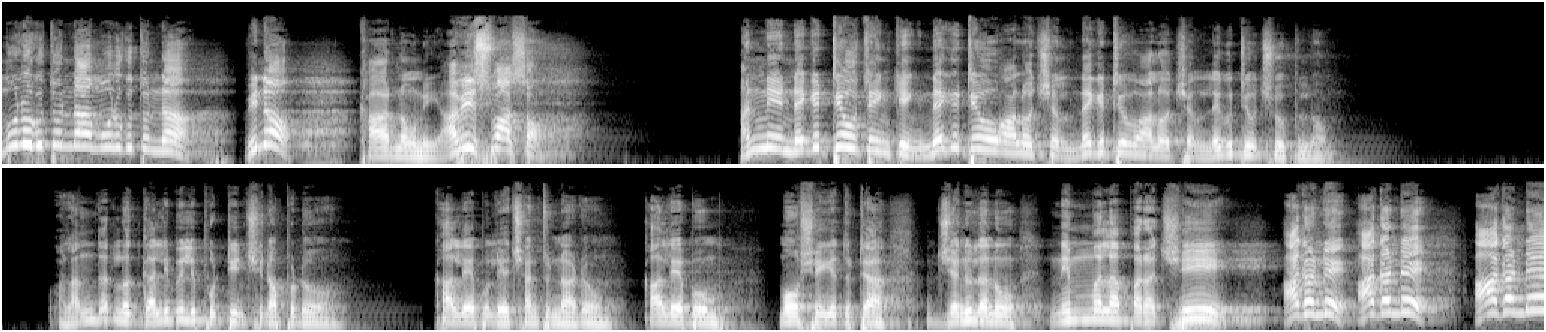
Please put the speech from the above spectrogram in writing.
మునుగుతున్నా మునుగుతున్నా వినో కారణం నీ అవిశ్వాసం. అన్ని నెగటివ్ థింకింగ్ నెగటివ్ ఆలోచనలు నెగటివ్ ఆలోచనలు నెగటివ్ చూపులు. వాళ్ళందరిలో గలిబిలి పుట్టించినప్పుడు కాలేబు లేచి అంటున్నాడు కాలేబు మోష ఎదుట జనులను నిమ్మలపరచి. ఆగండి ఆగండి ఆగండి.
